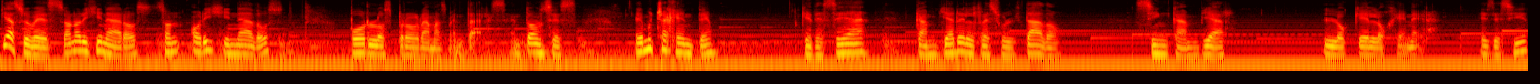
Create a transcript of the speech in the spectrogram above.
que a su vez son originados, son originados por los programas mentales. Entonces, hay mucha gente que desea cambiar el resultado sin cambiar lo que lo genera. Es decir,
